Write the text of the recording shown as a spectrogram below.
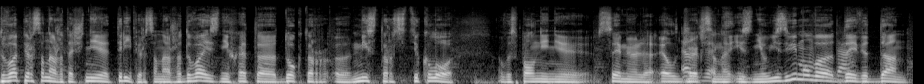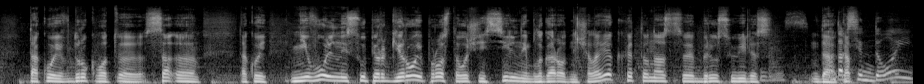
два персонажа, точнее три персонажа. Два из них это доктор э, Мистер Стекло в исполнении Сэмюэля Л. Л. Джексона Джексон. из «Неуязвимого», Да. Дэвид Дан, такой вдруг вот э, со- э, такой невольный супергерой, просто очень сильный, благородный человек. Это у нас э, Брюс Уиллис. Да, он ко- седой.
